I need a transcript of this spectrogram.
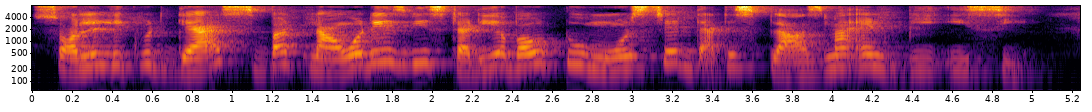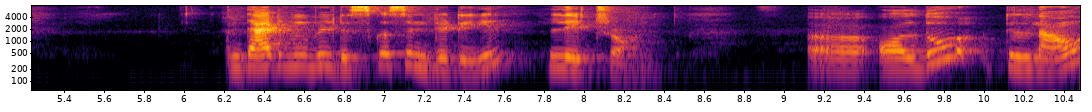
solid, liquid, gas. But nowadays we study about two more states that is plasma and BEC. That we will discuss in detail later on. Uh, although till now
